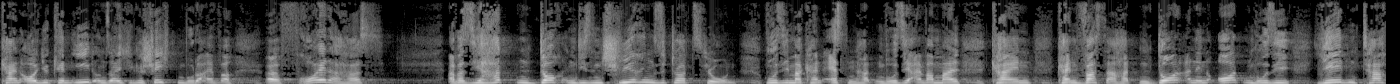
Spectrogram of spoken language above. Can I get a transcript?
kein All-You-Can-Eat und solche Geschichten, wo du einfach äh, Freude hast. Aber sie hatten doch in diesen schwierigen Situationen, wo sie mal kein Essen hatten, wo sie einfach mal kein, kein Wasser hatten, dort an den Orten, wo sie jeden Tag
